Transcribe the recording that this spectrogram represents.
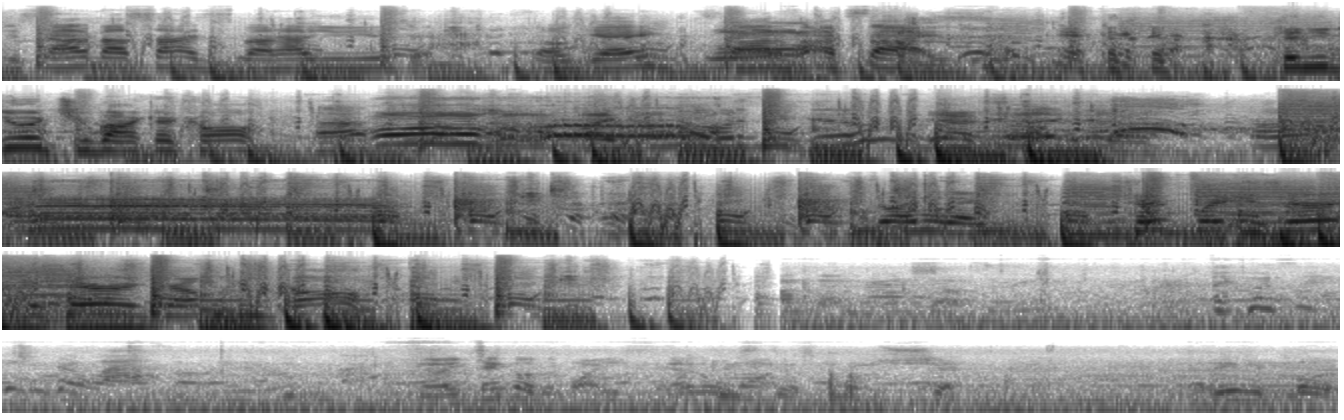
It's not about size, it's about how you use it. Okay? It's not about size. Can you do a Chewbacca call? Huh? Oh, like, oh, What does he do? yeah, so- So anyway, Okay, wait, is there is there a gremlin call? Even pull it.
